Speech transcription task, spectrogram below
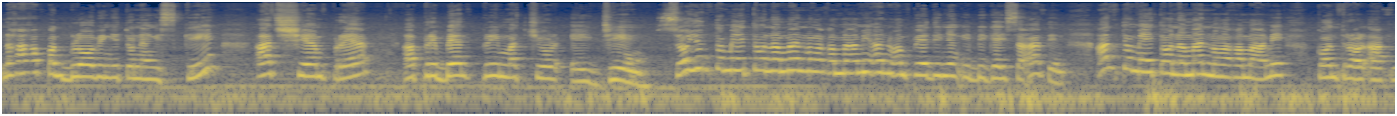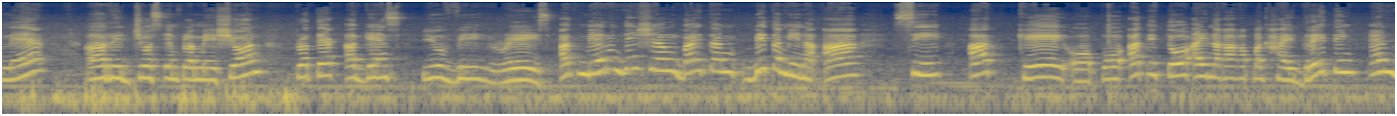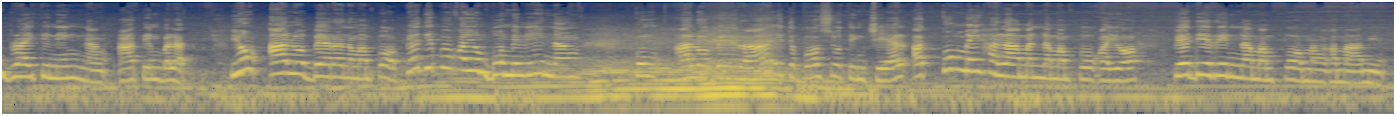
nakakapag-glowing ito ng skin, at syempre, uh, prevent premature aging. So, yung tomato naman, mga kamami, ano ang pwede niyang ibigay sa atin? Ang tomato naman, mga kamami, control acne, uh, reduce inflammation, protect against UV rays. At meron din siyang vitam- vitamina A, C, at K. Opo. At ito ay nakakapag-hydrating and brightening ng ating balat. Yung aloe vera naman po, pwede po kayong bumili ng kung aloe vera, ito po, shooting gel. At kung may halaman naman po kayo, pwede rin naman po mga kamami.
